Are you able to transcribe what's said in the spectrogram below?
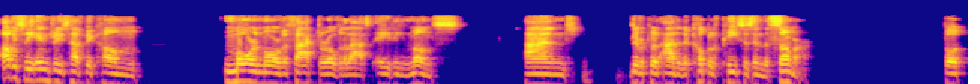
obviously, injuries have become more and more of a factor over the last 18 months, and Liverpool added a couple of pieces in the summer. But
